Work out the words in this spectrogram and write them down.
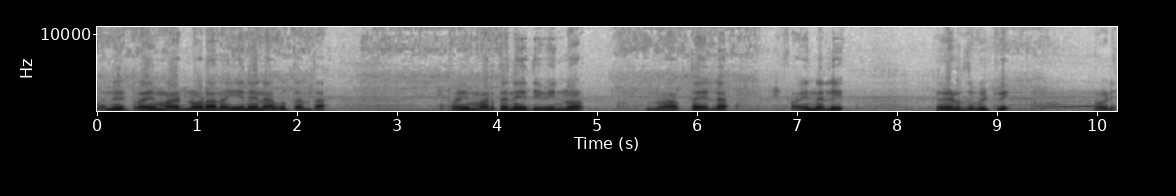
ಬನ್ನಿ ಟ್ರೈ ಮಾಡಿ ನೋಡೋಣ ಏನೇನಾಗುತ್ತಂತ. ಟ್ರೈ ಮಾಡ್ತಾನೇ ಇದ್ದೀವಿ ಇನ್ನೂ ಇನ್ನೂ ಆಗ್ತಾಯಿಲ್ಲ ಫೈನಲಿ ಎಳೆದು ಬಿಟ್ವಿ. ನೋಡಿ.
